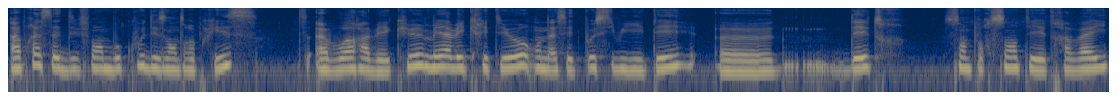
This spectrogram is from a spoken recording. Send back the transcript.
Après, ça dépend beaucoup des entreprises, à voir avec eux, mais avec Criteo, on a cette possibilité euh, d'être 100% télétravail.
